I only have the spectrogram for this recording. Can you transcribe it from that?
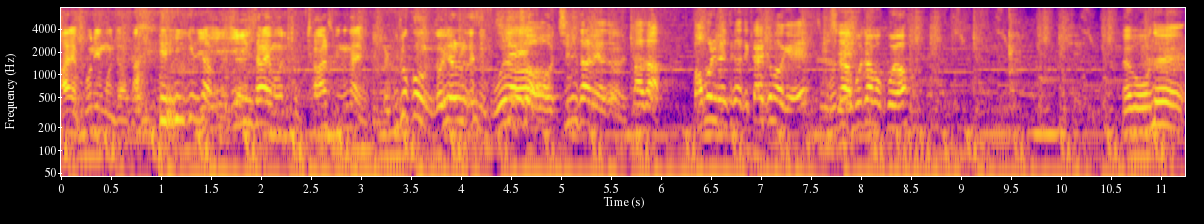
아니 본인 먼저 하세요. 이긴 사람 이, 이, 이긴 사람이 먼저 정할 수 있는 거 아닙니까? 무조건 너희로 내서 뭐야? 그렇죠 지는 사람이 해야죠 자 자 마무리 멘트까지 깔끔하게 모자 모자 벗고요. 여러분 오늘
